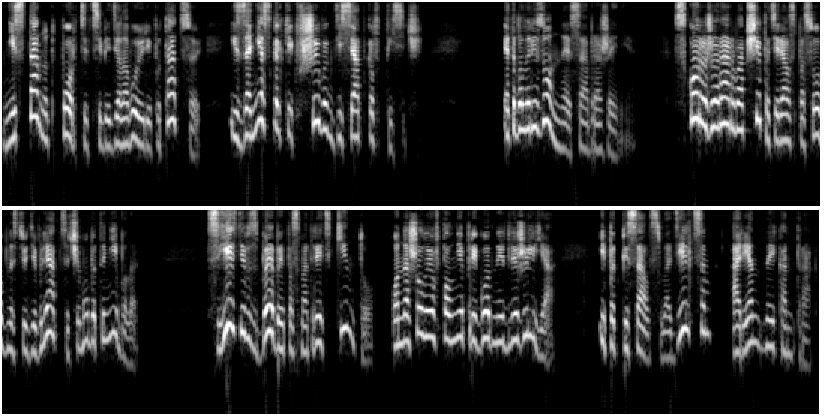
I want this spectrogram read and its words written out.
не станут портить себе деловую репутацию из-за нескольких вшивок десятков тысяч. Это было резонное соображение. Скоро Жерар вообще потерял способность удивляться чему бы то ни было. Съездив с Бебой посмотреть Кинту, он нашел ее вполне пригодной для жилья — и подписал с владельцем арендный контракт.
